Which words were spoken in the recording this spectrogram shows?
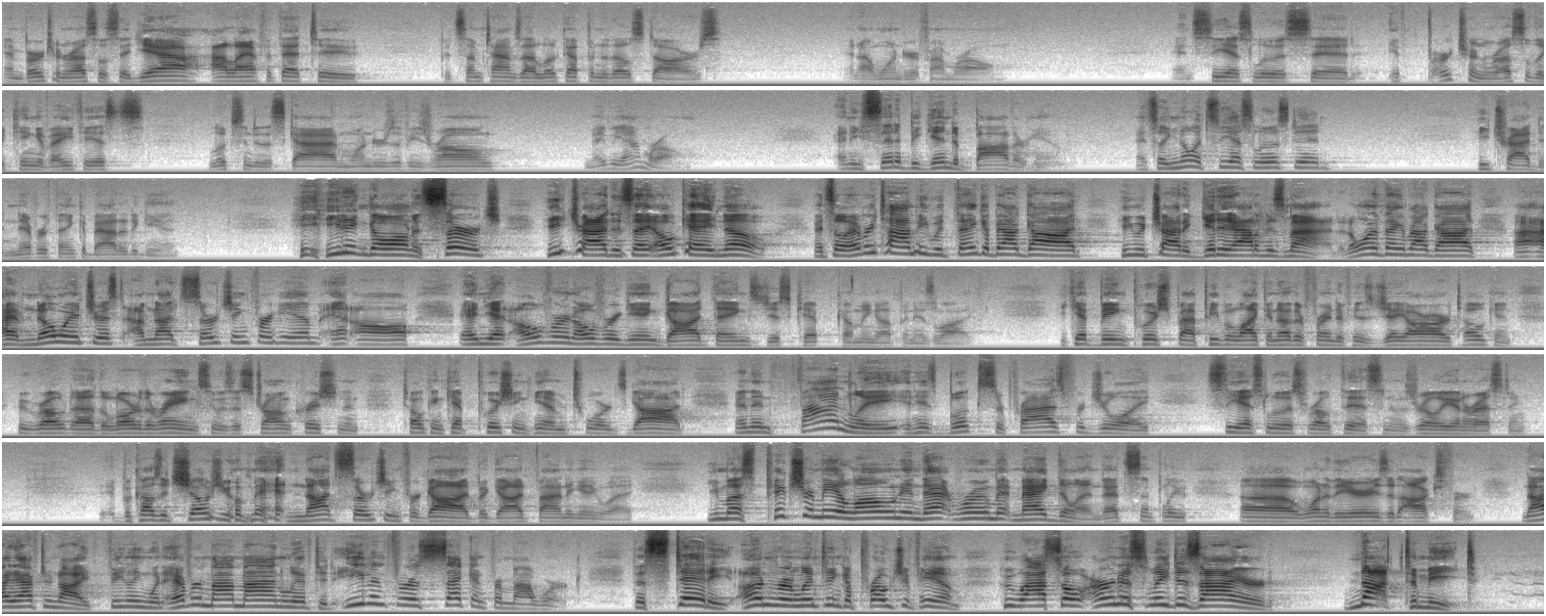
And Bertrand Russell said, Yeah, I laugh at that too, but sometimes I look up into those stars and I wonder if I'm wrong. And C.S. Lewis said, If Bertrand Russell, the king of atheists, looks into the sky and wonders if he's wrong, maybe I'm wrong. And he said it began to bother him. And so, you know what C.S. Lewis did? He tried to never think about it again. He, he didn't go on a search, he tried to say, okay, no. And so every time he would think about God, he would try to get it out of his mind. I don't want to think about God. I have no interest. I'm not searching for him at all. And yet, over and over again, God things just kept coming up in his life. He kept being pushed by people like another friend of his, J.R.R. Tolkien, who wrote uh, The Lord of the Rings, who was a strong Christian, and Tolkien kept pushing him towards God. And then finally, in his book, Surprise for Joy, C.S. Lewis wrote this, and it was really interesting because it shows you a man not searching for God, but God finding anyway. You must picture me alone in that room at Magdalen. That's simply uh, one of the areas at Oxford night after night, feeling whenever my mind lifted, even for a second from my work, the steady, unrelenting approach of Him who I so earnestly desired not to meet.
